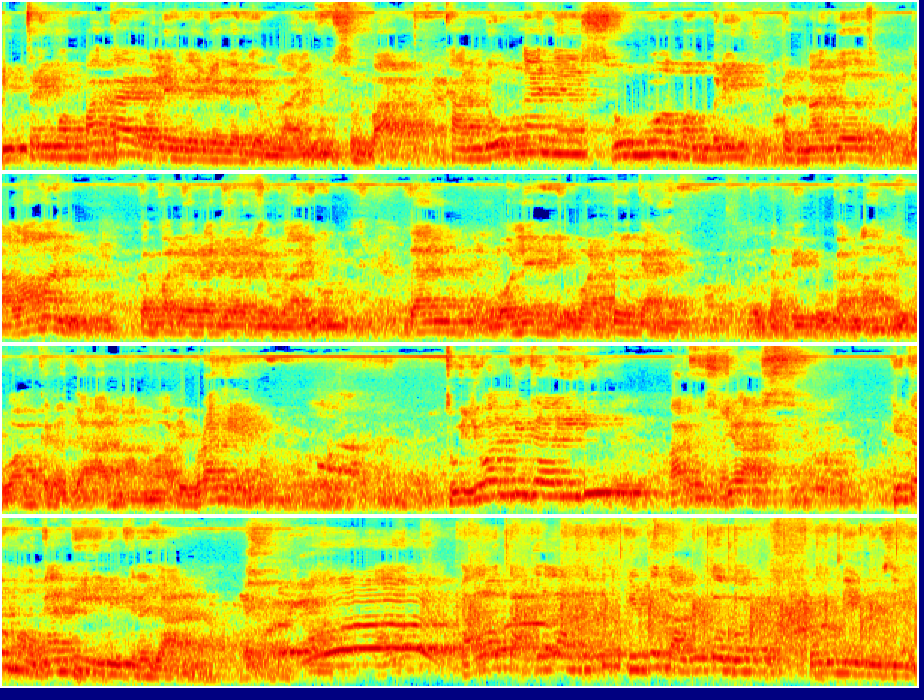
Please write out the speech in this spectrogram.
diterima pakai oleh Raja-Raja Melayu sebab kandungannya semua memberi tenaga dalaman kepada Raja-Raja Melayu dan boleh diwartakan. Tetapi bukanlah di bawah kerajaan Anwar Ibrahim. Tujuan kita hari ini harus jelas. Kita mau ganti ini kerajaan. Kalau, kalau tak jelas kita tak betul ber- berunding di sini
